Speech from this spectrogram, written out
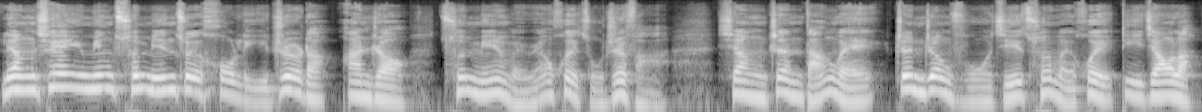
两千余名村民最后理智的按照村民委员会组织法，向镇党委、镇政府及村委会递交了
